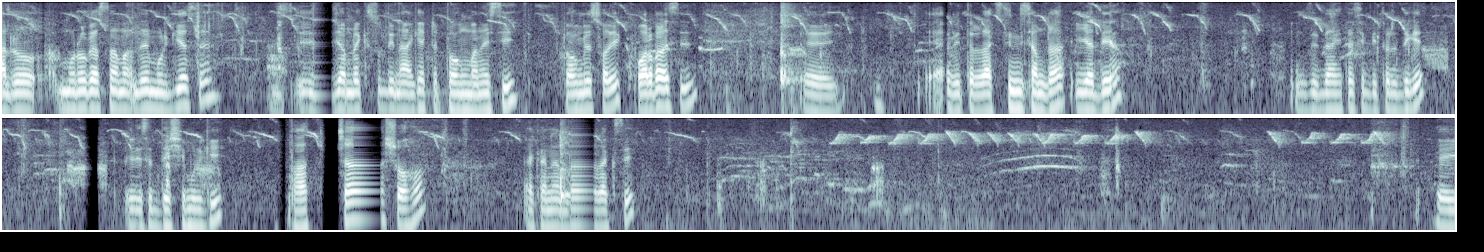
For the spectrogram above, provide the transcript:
আরও মোরগ আছে আমাদের, মুরগি আছে। যে আমরা কিছুদিন আগে একটা টং বানাইছি। টং সরি খড় বানাইছি। এই ভিতরে রাখছি নিচে আমরা ইয়া দিয়া। দেখাইতেছি ভিতরের দিকে। দেশি মুরগি। বাচ্চা সহ এখানে আমরা রাখছি। এই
